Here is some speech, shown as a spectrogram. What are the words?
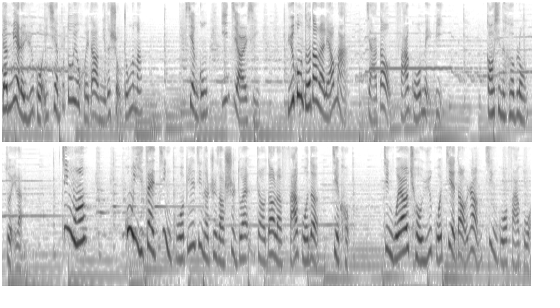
等灭了虞国，一切不都又回到你的手中了吗？”献公依计而行，虞公得到了良马。假道伐国美币，高兴的合不拢嘴了。晋王故意在晋国边境的制造事端，找到了伐国的借口。晋国要求虞国借道让晋国伐国，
